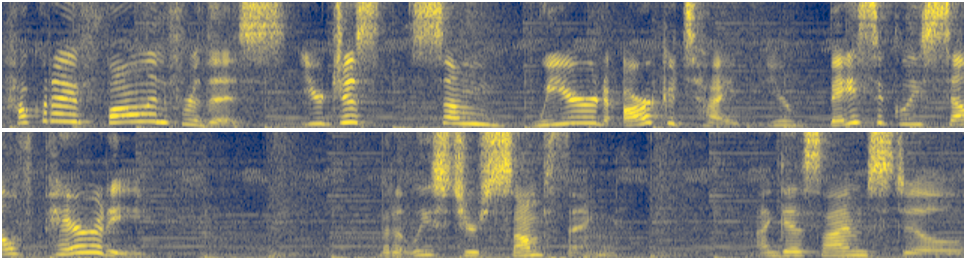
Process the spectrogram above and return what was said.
How could I have fallen for this? You're just some weird archetype. You're basically self parody. But at least you're something. I guess I'm still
